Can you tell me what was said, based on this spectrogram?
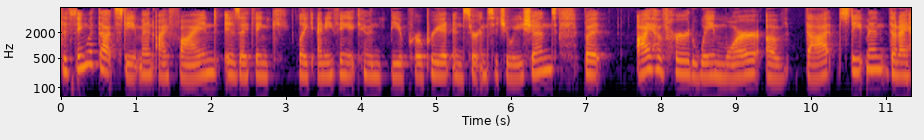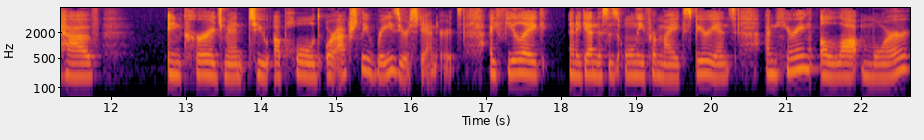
The thing with that statement I find is I think, like anything, it can be appropriate in certain situations, but I have heard way more of that statement than I have encouragement to uphold or actually raise your standards. I feel like, and again, this is only from my experience, I'm hearing a lot more,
